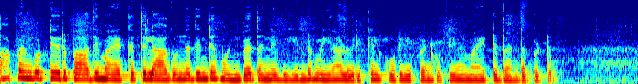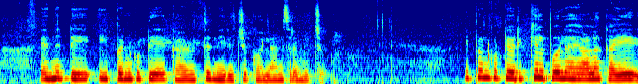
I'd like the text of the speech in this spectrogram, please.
ആ പെൺകുട്ടി ഒരു പാതി മയക്കത്തിലാകുന്നതിന്റെ മുൻപേ തന്നെ വീണ്ടും ഇയാൾ ഒരിക്കൽ കൂടി ഈ പെൺകുട്ടിയുമായിട്ട് ബന്ധപ്പെട്ടു. എന്നിട്ട് ഈ പെൺകുട്ടിയെ കഴുത്ത് നിരിച്ച് കൊല്ലാൻ ശ്രമിച്ചു. ഈ പെൺകുട്ടി ഒരിക്കൽ പോലും അയാളെ കൈ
